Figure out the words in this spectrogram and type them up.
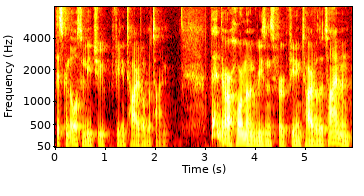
This can also lead you feeling tired all the time. Then there are hormone reasons for feeling tired all the time and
